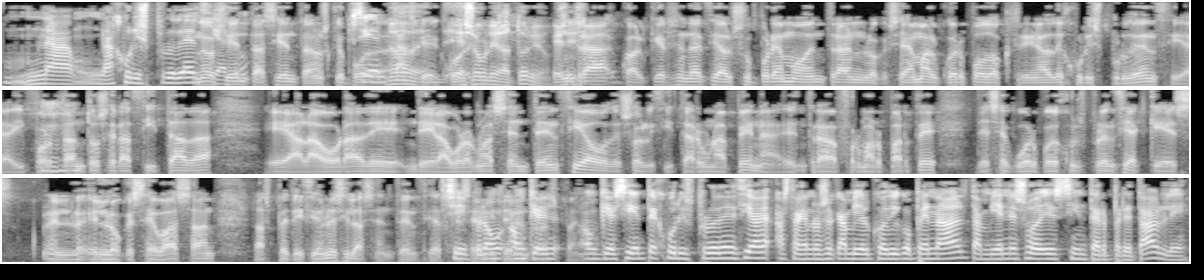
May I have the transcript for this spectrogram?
una, jurisprudencia. No, sienta, sienta, no es que pueda. es, obligatorio. Entra, Cualquier sentencia del Supremo entra en lo que se llama el cuerpo doctrinal de jurisprudencia y, por tanto, será citada eh, a la hora de, de elaborar una sentencia o de solicitar una pena, entra a formar parte de ese cuerpo de jurisprudencia que es en, lo que se basan las peticiones y las sentencias. Sí, pero aunque, aunque siente jurisprudencia, hasta que no se cambie el Código Penal, también eso es interpretable.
